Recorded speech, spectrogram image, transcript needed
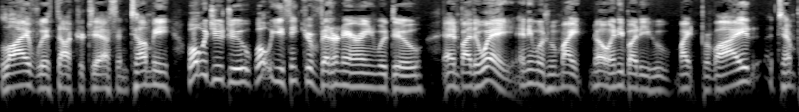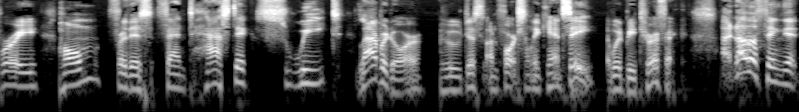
live with Dr. Jeff and tell me what would you do? What would you think your veterinarian would do? And by the way, anyone who might know anybody who might provide a temporary home for this fantastic, sweet Labrador who just unfortunately can't see. Would be terrific. Another thing that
